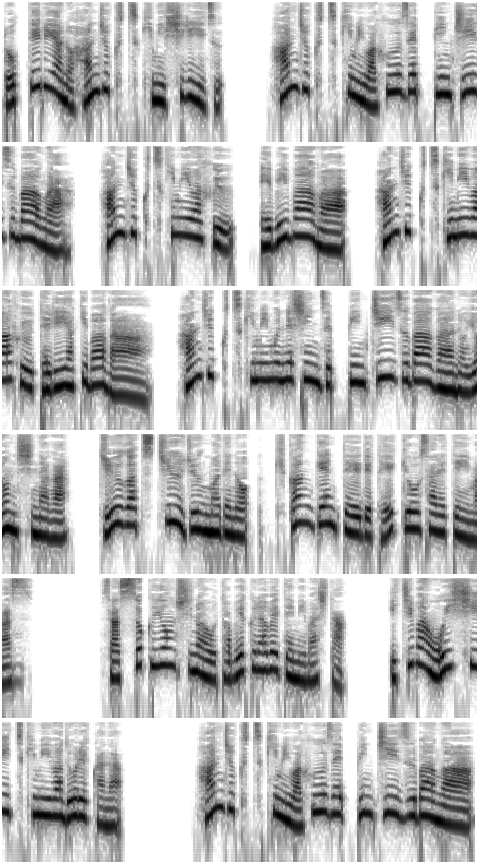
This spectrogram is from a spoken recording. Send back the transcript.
ロッテリアの半熟月見シリーズ。半熟月見和風絶品チーズバーガー、半熟月見和風、エビバーガー、半熟月見和風照り焼きバーガー、半熟月見胸新絶品チーズバーガーの4品が10月中旬までの期間限定で提供されています。早速4品を食べ比べてみました。一番美味しい月見はどれかな？半熟月見和風絶品チーズバーガー。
